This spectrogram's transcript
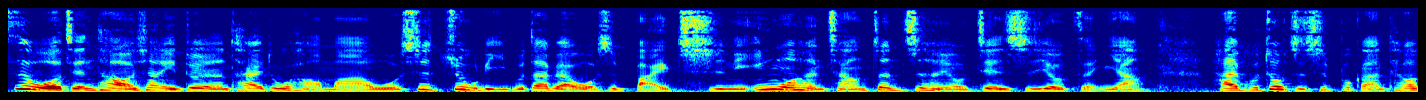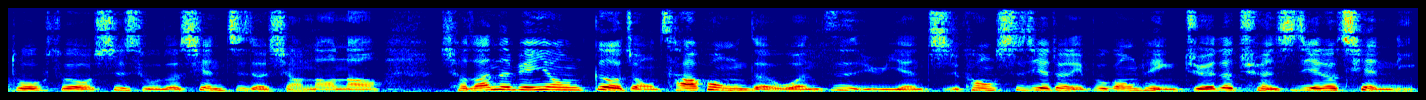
自我检讨，像你对人的态度好吗？我是助理，不代表我是白痴。你英文很强，政治很有见识，又怎样？还不就只是不敢跳脱所有世俗的限制的小孬孬。小在那边用各种操控的文字语言指控世界对你不公平，觉得全世界都欠你，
